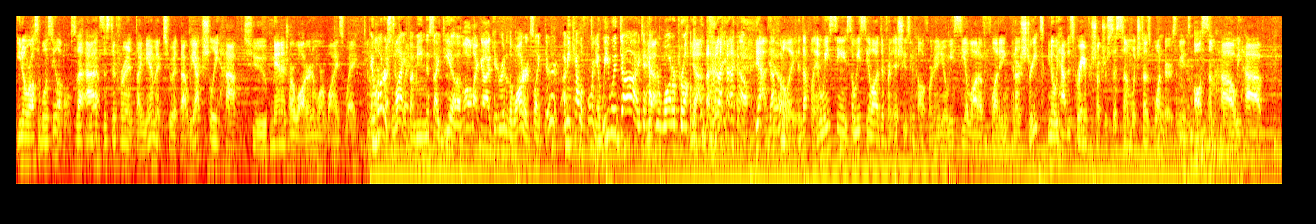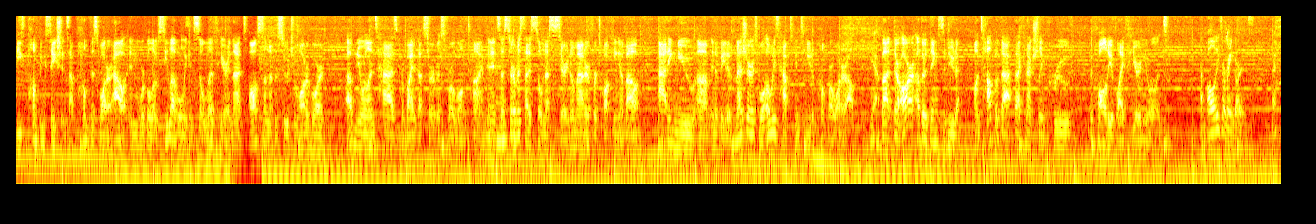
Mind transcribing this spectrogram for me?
you know, we're also below sea level. So that adds this different dynamic to it that we actually have to manage our water in a more wise way. And water's life. Way. I mean, this idea of, oh my God, get rid of the water. It's like, there. I mean, California, we would die to have yeah. your water problem yeah. right now. yeah, definitely. Know? And definitely. And we see, so we see a lot of different issues in California. You know, we see a lot of flooding in our streets. You know, we have this great infrastructure system which does wonders. I mean, mm -hmm. it's mm-hmm. awesome how we have these pumping stations that pump this water out and we're below sea level and we can still live here. And that's awesome that the Sewage and Water Board of New Orleans has provided that service for a long time. And it's a mm-hmm. service that is still necessary, no matter if we're talking about adding new um, innovative measures, we'll always have to continue to pump our water out. Yeah. But there are other things to do to, on top of that that can actually improve the quality of life here in New Orleans. All these are rain gardens.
